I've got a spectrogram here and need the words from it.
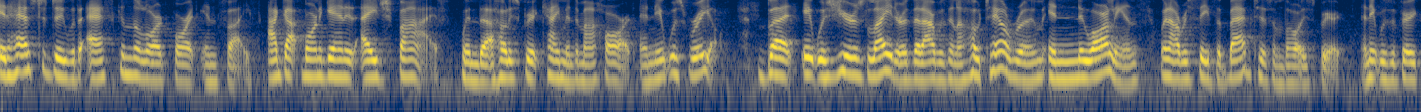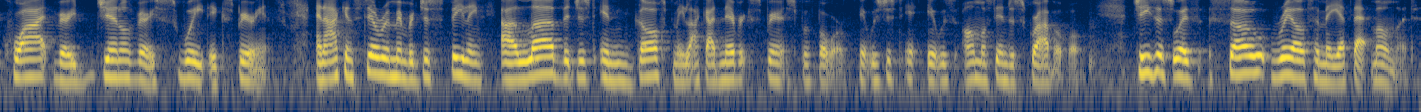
It has to do with asking the Lord for it in faith. I got born again at age five when the Holy Spirit came into my heart, and it was real. But it was years later that I was in a hotel room in New Orleans when I received the baptism of the Holy Spirit. And it was a very quiet, very gentle, very sweet experience. And I can still remember just feeling a love that just engulfed me like I'd never experienced before. It was just, it, was almost indescribable. Jesus was so real to me at that moment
